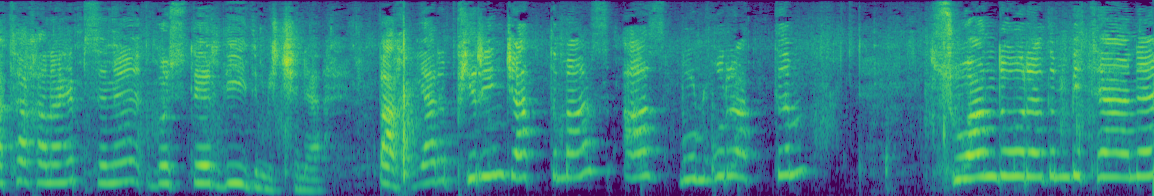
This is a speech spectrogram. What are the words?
atakana hepsini gösterdiydim içine. Bak yarı pirinç attım az. Az bulgur attım. Soğan doğradım bir tane.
